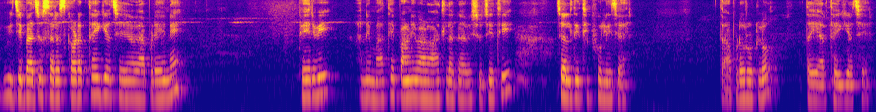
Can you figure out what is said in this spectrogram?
બીજી બાજુ સરસ કડક થઈ ગયો છે. હવે આપણે એને ફેરવી અને માથે પાણીવાળો હાથ લગાવીશું જેથી જલ્દીથી ફૂલી જાય. તો આપણો રોટલો તૈયાર થઈ ગયો છે.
